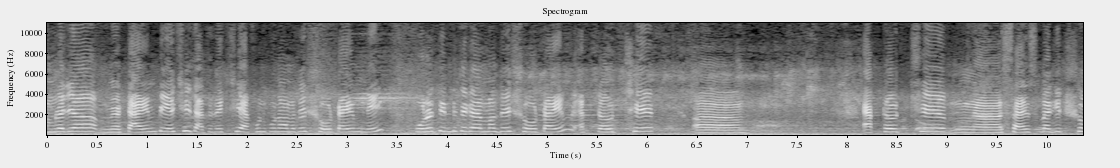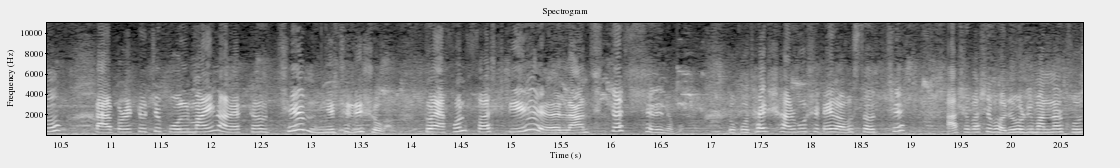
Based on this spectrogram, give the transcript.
আমরা যা টাইম পেয়েছি, তাতে দেখছি এখন কোনো আমাদের শো টাইম নেই। পনেরো তিনটে থেকে আমাদের শো টাইম একটা হচ্ছে একটা হচ্ছে সায়েন্স ম্যাজিক শো তারপর একটা হচ্ছে কোল মাইন আর একটা হচ্ছে থ্রি শো তো এখন ফার্স্ট গিয়ে লাঞ্চটা সেরে নেব। তো কোথায় সারবো সেটাই ব্যবস্থা হচ্ছে। আশেপাশে ভজহরি মান্নার খোঁজ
